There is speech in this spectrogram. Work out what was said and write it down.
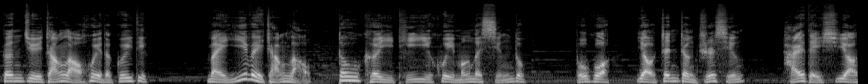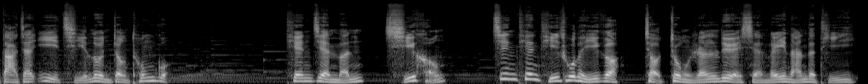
根据长老会的规定，每一位长老都可以提议会盟的行动，不过要真正执行，还得需要大家一起论证通过。天剑门齐恒今天提出了一个叫众人略显为难的提议，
